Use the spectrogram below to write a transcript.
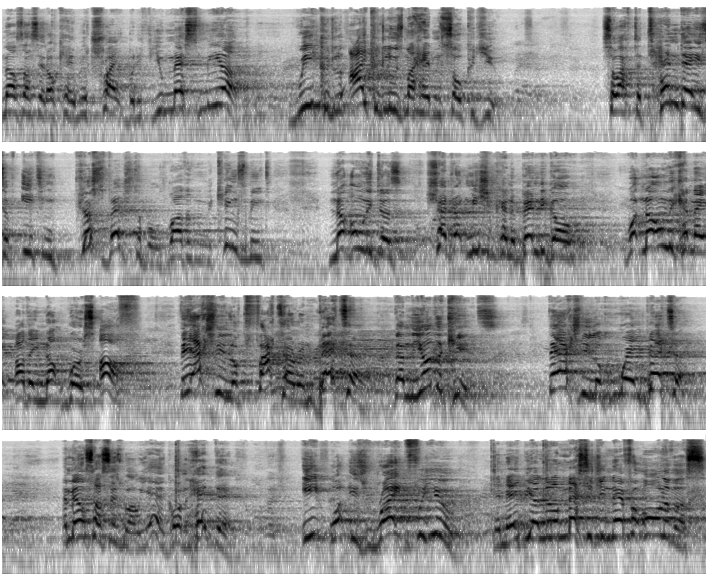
Melzar said, okay, we'll try it. But if you mess me up, we could, I could lose my head and so could you. So after 10 days of eating just vegetables rather than the king's meat, not only does Shadrach, Meshach, and Abednego, what not only can they are they not worse off, they actually look fatter and better than the other kids. They actually look way better. And Melzar says, Well, yeah, go on ahead then. Eat what is right for you. There may be a little message in there for all of us.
